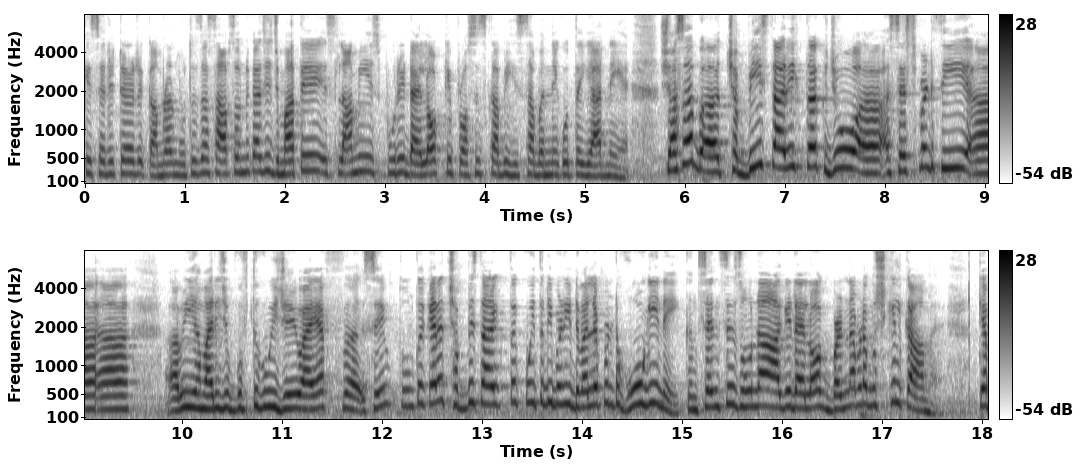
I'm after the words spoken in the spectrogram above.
के सेनेटर कामरान मुर्तजा साहब। से उन्होंने कहा, जी, जमात इस्लामी इस पूरे डायलॉग के प्रोसेस का भी हिस्सा बनने को तैयार नहीं है। शाह साहब छब्बीस तारीख तक जो असेसमेंट थी अभी हमारी जब गुफ्तु हुई जे से तो उनका कह रहे हैं, छब्बीस तारीख तक कोई इतनी बड़ी डेवलपमेंट होगी नहीं। कंसेंसस होना, आगे डायलॉग बढ़ना बड़ा मुश्किल काम है। क्या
